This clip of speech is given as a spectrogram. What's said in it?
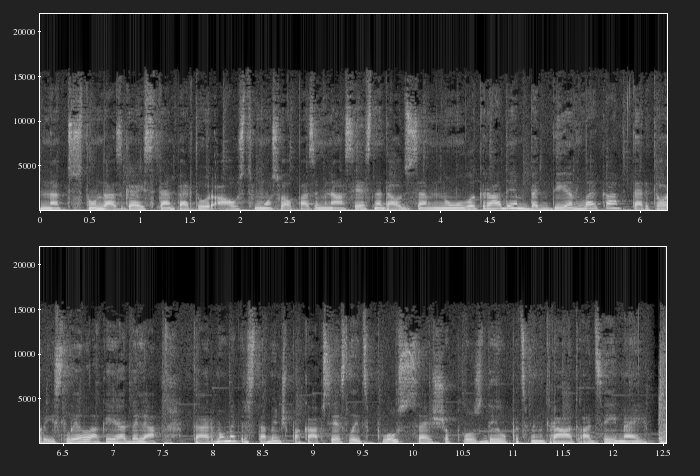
Naktas stundās gaisa temperatūra austrumos vēl pazemināsies nedaudz zem 0 grādiem, bet dienlaikā teritorijas lielākajā daļā termometra stabiņš pakāpsies līdz plus 6, plus 12 grādu atzīmēji.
